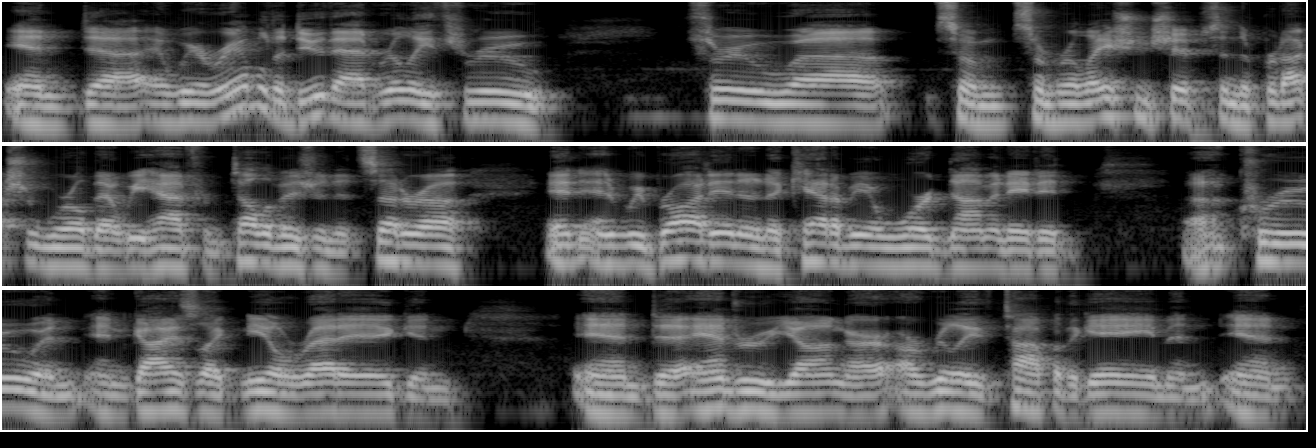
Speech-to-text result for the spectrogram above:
and uh, and we were able to do that really through through uh, some some relationships in the production world that we had from television, et cetera. And, and we brought in an Academy Award nominated uh, crew and, and guys like Neil Rettig and and uh, Andrew Young are, are really top of the game. And and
